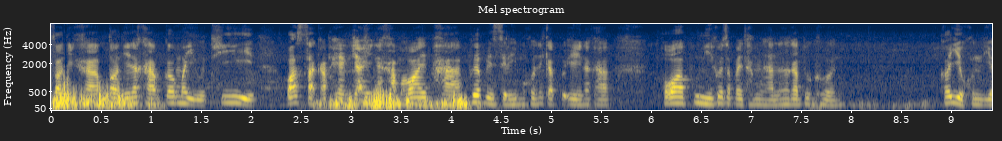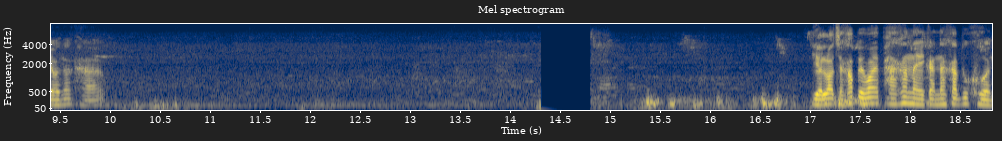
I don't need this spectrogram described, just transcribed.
สวัสดีครับ ตอนนี้นะครับก็มาอยู่ที่วัดสักกะแพงใหญ่นะครับ มาไหว้พระเพื่อเป็นสิริมงคลให้กับตัวเองนะครับ เพราะว่าพรุ่งนี้ก็จะไปทำงานแล้วนะครับ ทุกคน ก็อยู่คนเดียวนะครับเดี๋ยวเราจะเข้าไปไหว้พระข้างในกันนะครับ ทุกคน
